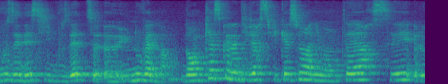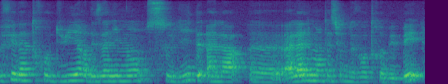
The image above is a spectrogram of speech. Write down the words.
vous aider si vous êtes une nouvelle maman. Donc qu'est-ce que la diversification alimentaire? C'est fait d'introduire des aliments solides euh, à l'alimentation de votre bébé.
